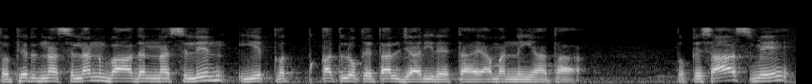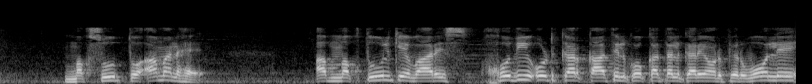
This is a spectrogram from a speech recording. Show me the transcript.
تو پھر نسلن بعد نسلن یہ قتل و قتال جاری رہتا ہے، امن نہیں آتا۔ تو قصاص میں مقصود تو امن ہے۔ اب مقتول کے وارث خود ہی اٹھ کر قاتل کو قتل کریں اور پھر وہ لے۔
